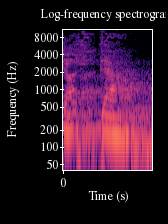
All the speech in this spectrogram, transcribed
Shut down.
